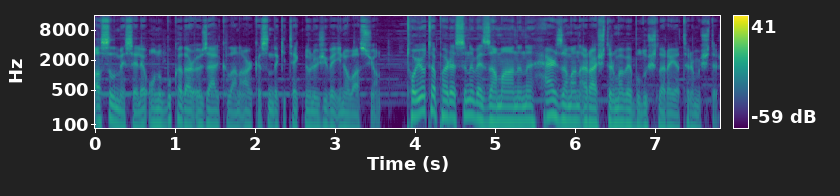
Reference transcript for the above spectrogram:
Asıl mesele onu bu kadar özel kılan arkasındaki teknoloji ve inovasyon. Toyota parasını ve zamanını her zaman araştırma ve buluşlara yatırmıştır.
